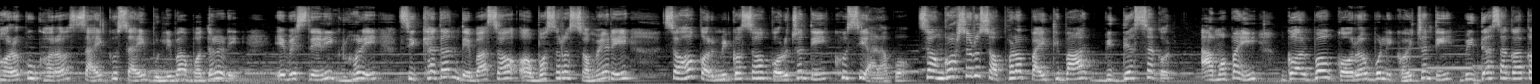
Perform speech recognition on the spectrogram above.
ଘରକୁ ଘର ସାଇକୁ ସାଇ ବୁଲିବା ବଦଳରେ ଏବେ ଶ୍ରେଣୀ ଗୃହରେ ଶିକ୍ଷାଦାନ ଦେବା ସହ ଅବସର ସମୟରେ ସହକର୍ମୀଙ୍କ ସହ କରୁଛନ୍ତି ଖୁସି ଆଳାପ। ସଂଘର୍ଷରୁ ସଫଳ ପାଇଥିବା ବିଦ୍ୟାସାଗର ଆମ ପାଇଁ ଗର୍ବ ଗୌରବ ବୋଲି କହିଛନ୍ତି ବିଦ୍ୟାସାଗରଙ୍କ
